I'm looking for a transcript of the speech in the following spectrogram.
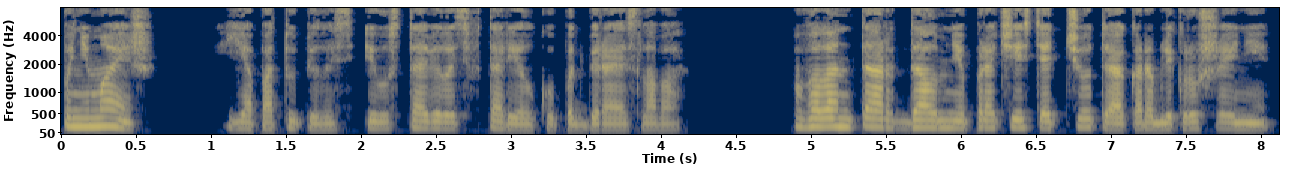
«Понимаешь?» Я потупилась и уставилась в тарелку, подбирая слова. Волонтар дал мне прочесть отчеты о кораблекрушении,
